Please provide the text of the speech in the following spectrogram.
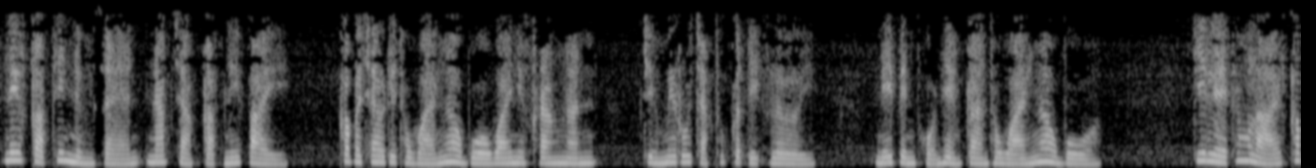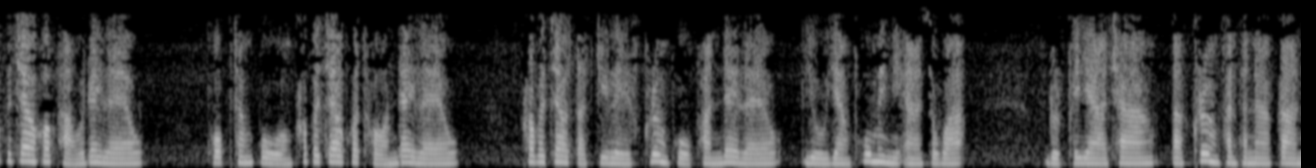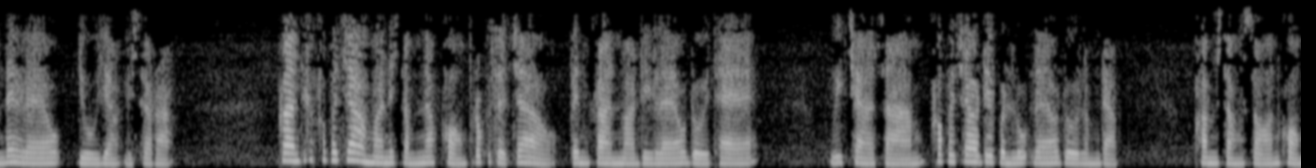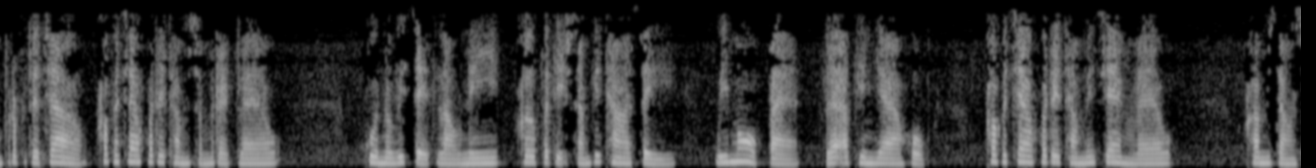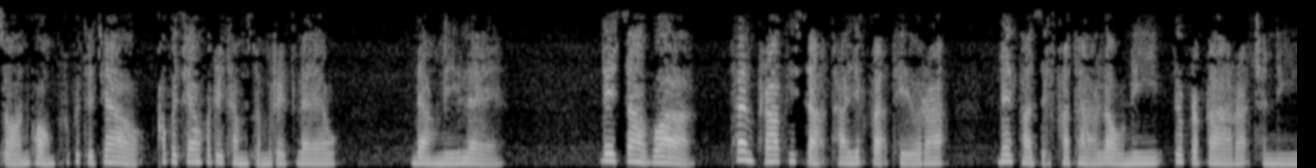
ในกลับที่หนึ่งแสนนับจากกลับนี้ไปข้าพเจ้าได้ถวายเง่าบัวไว้ในครั้งนั้น จึงไม่รู้จักทุกติเลย นี้เป็นผลแห่งการถวายเง่าบัว กิเลสทั้งหลายข้าพเจ้าก็เผาได้แล้วพบทั้งปวงข้าพเจ้าก็ถอนได้แล้วข้าพเจ้าตัดกิเลสเครื่องผูกพันได้แล้ว อยู่อย่างผู้ไม่มีอาสวะ ดุจพญาช้าง ตัดเครื่องพันธนาการได้แล้ว อยู่อย่างอิสระ การที่ข้าพเจ้ามาในสำนักของพระพุทธเจ้าเป็นการมาดีแล้วโดยแท้ วิชาสามข้าพเจ้าได้บรรลุแล้วโดยลำดับคำสั่งสอนของพระพุทธเจ้าข้าพเจ้าก็ได้ทำสำเร็จแล้ว คุณวิเศษเหล่านี้คือปฏิสัมพิทาสี่วิโมกแปดและอภิญญาหกข้าพเจ้าก็ได้ทำให้แจ้งแล้วคำสั่งสอนของพระพุทธเจ้าข้าพเจ้าก็ได้ทำสำเร็จแล้ว ดังนี้แหละ ได้ทราบว่า ท่านพระพิสะทายกะเถระ ได้ภาสิทคาถาเหล่านี้ด้วยประการฉนี้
